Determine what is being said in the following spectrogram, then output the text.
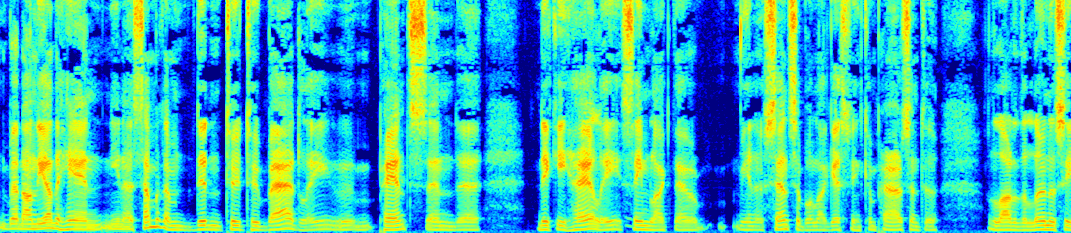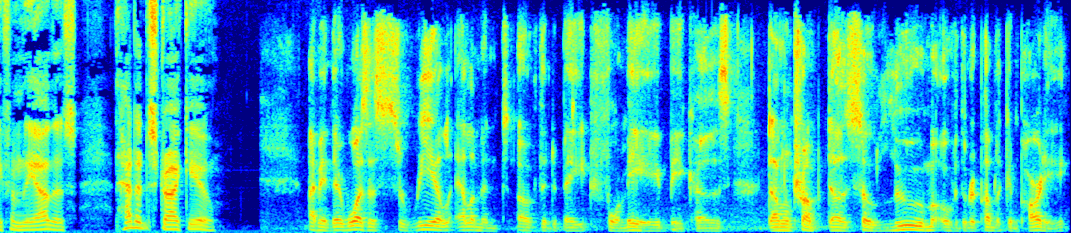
But on the other hand, you know, some of them didn't too too badly. Pence and uh, Nikki Haley seemed like they were, you know, sensible, I guess, in comparison to a lot of the lunacy from the others. How did it strike you? I mean, there was a surreal element of the debate for me because Donald Trump does so loom over the Republican Party.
